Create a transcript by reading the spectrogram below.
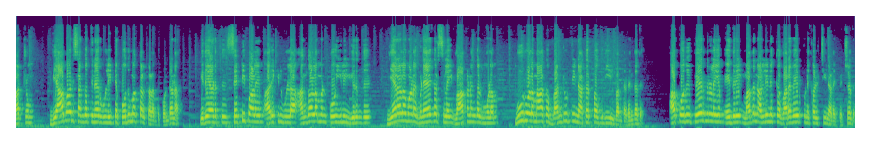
மற்றும் வியாபாரி சங்கத்தினர் உள்ளிட்ட பொதுமக்கள் கலந்து கொண்டனர். இதையடுத்து செட்டிப்பாளையம் அருகில் உள்ள அங்காளம்மன் கோயிலில் இருந்து ஏராளமான விநாயகர் சிலை வாகனங்கள் மூலம் ஊர்வலமாக பன்ருட்டி நகர் பகுதியில் வந்தடைந்தது. அப்போது பேருந்து நிலையம் எதிரில் மத நல்லிணக்க வரவேற்பு நிகழ்ச்சி நடைபெற்றது.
